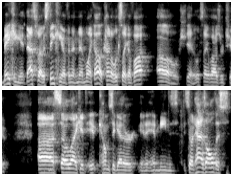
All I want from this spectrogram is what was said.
making it, that's what I was thinking of, and then I'm like, oh, it kind of looks like a va. Oh shit, it looks like a Vajra too. Uh, so like it, it comes together and it means so it has all this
